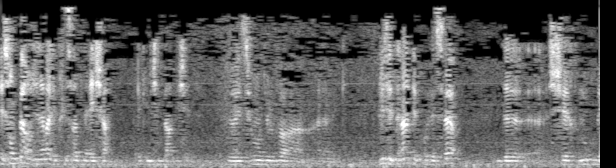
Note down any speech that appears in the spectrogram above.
Et son père, en général, est pris de l'Aïcha, avec une petite barbichette. Vous avez sûrement dû le voir à, la Mecque. Lui, c'était un des professeurs de euh, Sheikh Moukbe,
